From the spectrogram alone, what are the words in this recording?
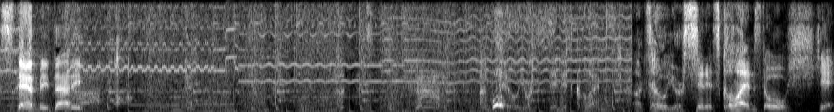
Stab me, daddy. Until your sin is cleansed. Until your sin is cleansed. Oh shit.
